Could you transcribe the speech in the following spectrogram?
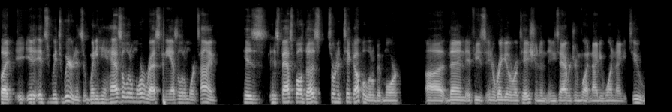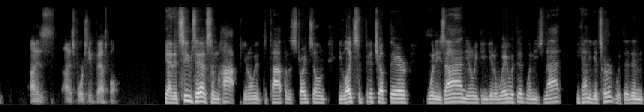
But it, it's it's weird. It's when he has a little more rest and he has a little more time, his his fastball does sort of tick up a little bit more uh, than if he's in a regular rotation and, and he's averaging what 91, 92 on his on his four seam fastball. Yeah, and it seems to have some hop, you know, at the top of the strike zone. He likes to pitch up there when he's on, you know, he can get away with it. When he's not, he kind of gets hurt with it. And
